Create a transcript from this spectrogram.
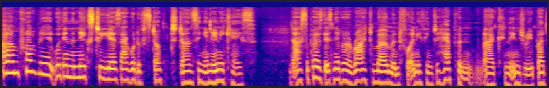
Um, probably within the next two years I would have stopped dancing in any case. I suppose there's never a right moment for anything to happen, like an injury, but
